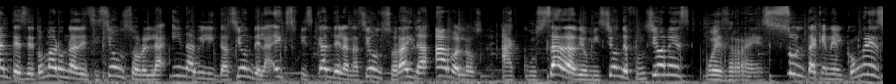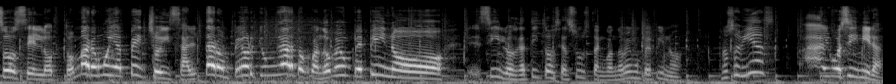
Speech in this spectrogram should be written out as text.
antes de tomar una decisión sobre la inhabilitación de la ex fiscal de la Nación, Zoraida Ábalos, acusada de omisión de funciones? Pues resulta que en el Congreso se lo tomaron muy a pecho y saltaron peor que un gato cuando ve un pepino. Eh, sí, los gatitos se asustan cuando ven un pepino. ¿No sabías? Algo así, mira.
